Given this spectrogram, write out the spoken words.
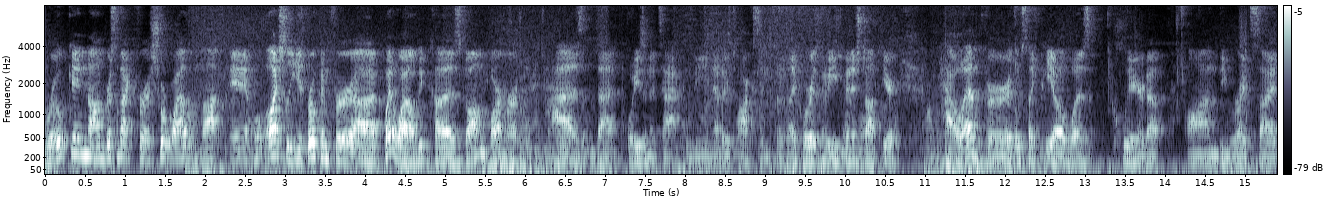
broken on Bristleback for a short while, but not a whole... Well, actually, he's broken for uh, quite a while because Gong Farmer has that poison attack, the Nether Toxin. So Xykor is going to be finished off here. However, it looks like PL was cleared up on the right side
